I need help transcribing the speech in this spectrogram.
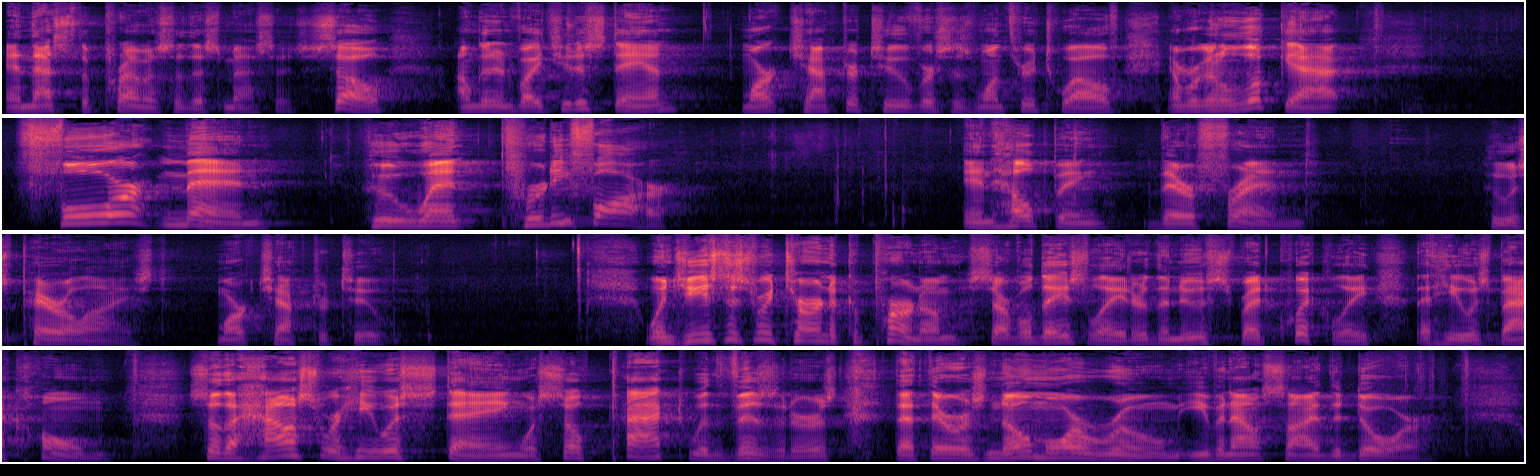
And that's the premise of this message. So I'm going to invite you to stand, Mark chapter 2, verses 1 through 12, and we're going to look at four men who went pretty far in helping their friend who was paralyzed. Mark chapter 2. When Jesus returned to Capernaum several days later, the news spread quickly that he was back home. So the house where he was staying was so packed with visitors that there was no more room even outside the door.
